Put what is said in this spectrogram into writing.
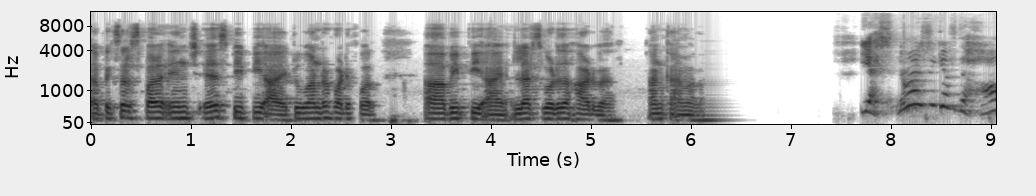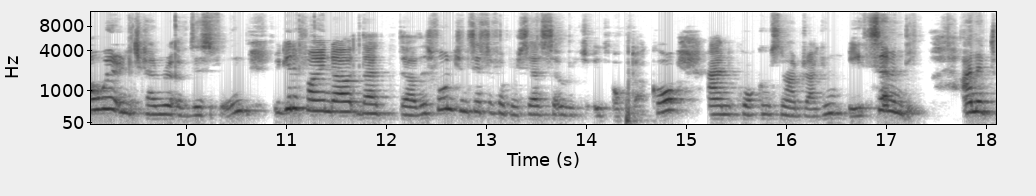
uh, pixels per inch is PPI 244 uh, PPI. Let's go to the hardware and camera. Yes, now as we give the hardware and camera of this phone, we're going to find out that uh, this phone consists of a processor which is octa-core and Qualcomm Snapdragon 870. And its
